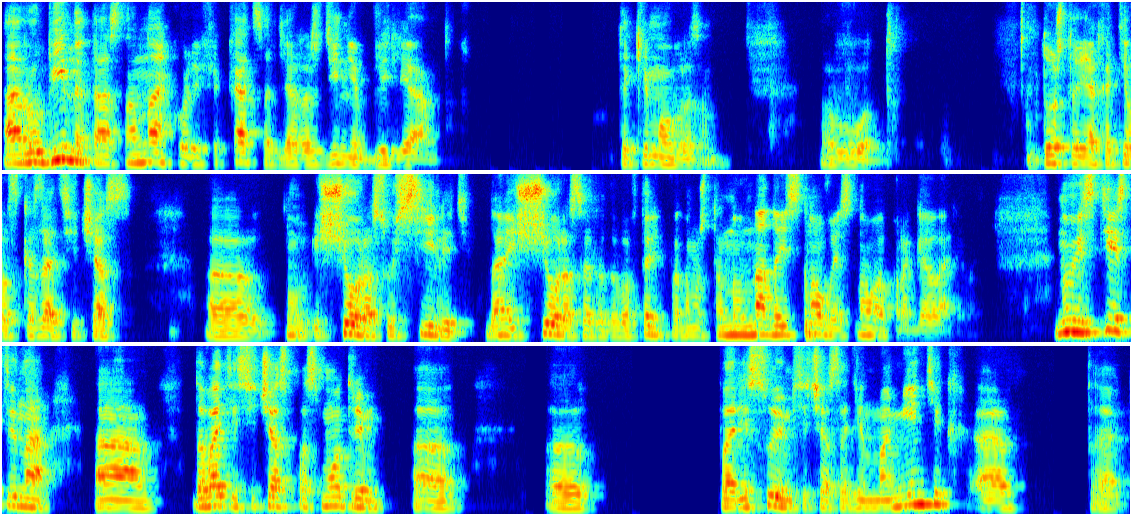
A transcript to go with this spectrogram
А рубин – это основная квалификация для рождения бриллиантов. Таким образом, вот. То, что я хотел сказать сейчас, э, ну, еще раз усилить, да, еще раз это повторить, потому что ну, надо и снова, и снова проговаривать. Ну, естественно, э, давайте сейчас посмотрим э, порисуем сейчас один моментик. Э, так.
